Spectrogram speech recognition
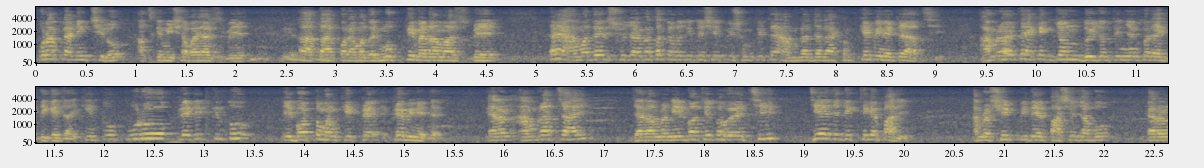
পুরা প্ল্যানিং ছিল। আজকে মিশা ভাই আসবে। তারপর আমাদের মুক্তি ম্যাডাম আসবে। হ্যাঁ আমাদের সোজা মাথা চলচ্চিত্র শিল্পী সমিতিতে আমরা যারা এখন ক্যাবিনেটে আছি, আমরা হয়তো এক একজন, দুইজন, তিনজন করে একদিকে যাই, কিন্তু পুরো ক্রেডিট কিন্তু এই বর্তমান ক্যাবিনেটের কারণ আমরা চাই যারা আমরা নির্বাচিত হয়েছি, যে যে দিক থেকে পারি, আমরা শিল্পীদের পাশে যাব কারণ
